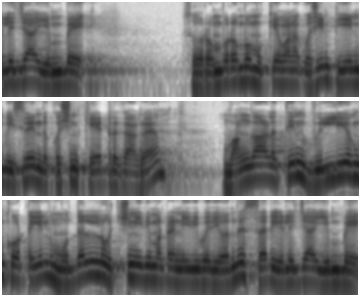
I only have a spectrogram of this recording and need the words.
எலிஜா எம்பே ஸோ ரொம்ப ரொம்ப முக்கியமான கொஷின் டிஎன்பிசியில் இந்த கொஷின் கேட்டிருக்காங்க. வங்காளத்தின் வில்லியம் கோட்டையில் முதல் உச்சநீதிமன்ற நீதிபதி வந்து சர் எலிஜா இம்பே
